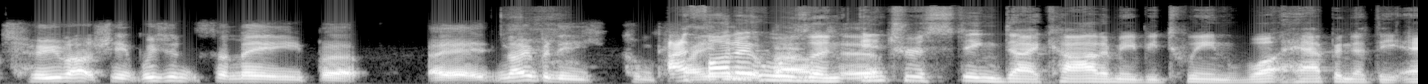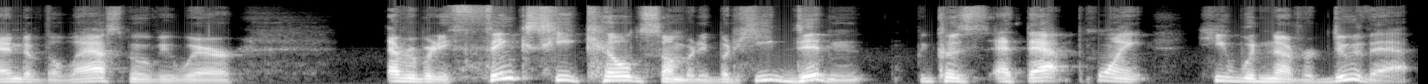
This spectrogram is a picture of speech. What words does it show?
too much it wasn't for me but uh, nobody complained. I thought it was an it. interesting dichotomy between what happened at the end of the last movie, where everybody thinks he killed somebody, but he didn't, because at that point he would never do that.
